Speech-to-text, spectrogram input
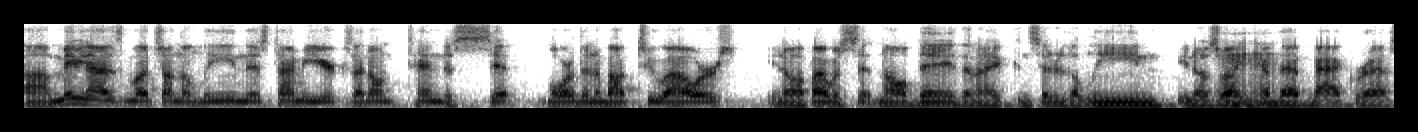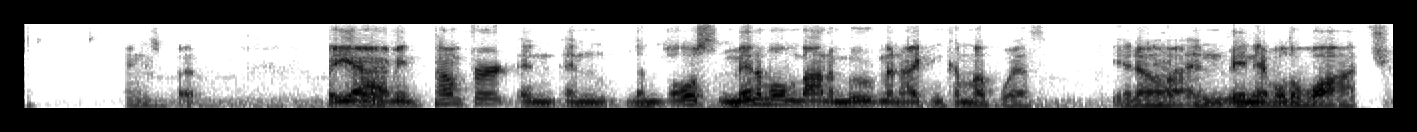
uh, maybe not as much on the lean this time of year because I don't tend to sit more than about two hours. You know, if I was sitting all day, then I consider the lean. You know, so I can have mm-hmm. that backrest things, but. But yeah, I mean, comfort and and the most minimal amount of movement I can come up with, you know, yeah. and being able to watch,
